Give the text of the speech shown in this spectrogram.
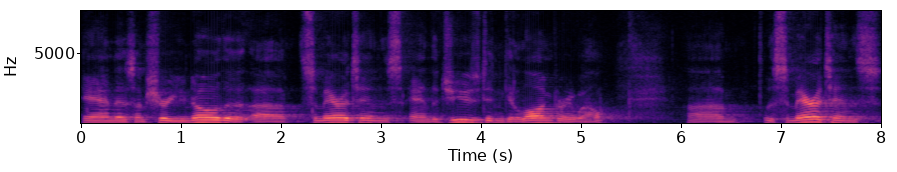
And as I'm sure you know, the uh, Samaritans and the Jews didn't get along very well. Um, the Samaritans,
